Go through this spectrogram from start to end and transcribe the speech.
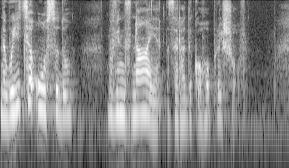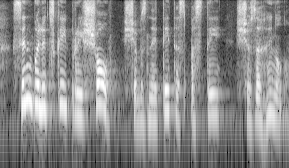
не боїться осуду, бо Він знає, заради кого прийшов. Син бо людський прийшов, щоб знайти та спасти, що загинуло.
